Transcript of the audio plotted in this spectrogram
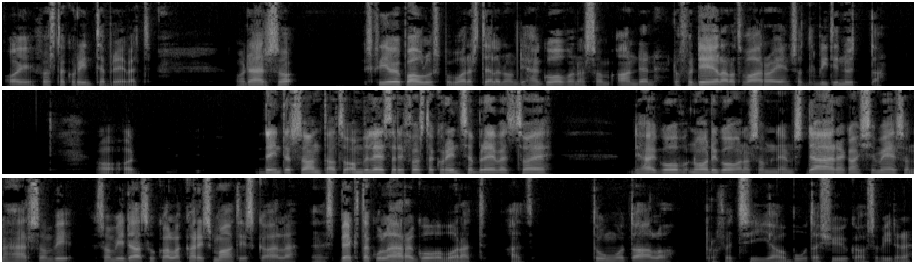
och i Första Korinthierbrevet. Och där så skriver Paulus på båda ställen om de här gåvorna som anden då fördelar åt var och en så att det blir till nytta. Och, och det är intressant, alltså om vi läser i Första Korinthierbrevet så är de här gåv, nådegåvorna som nämns där är kanske mer sådana här som vi, som vi idag skulle kalla karismatiska eller eh, spektakulära gåvor, att, att tungotal och profetia och bota sjuka och så vidare.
